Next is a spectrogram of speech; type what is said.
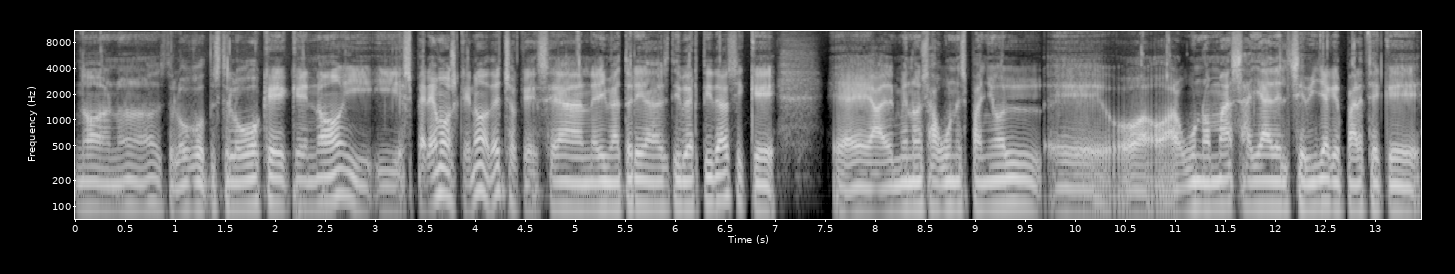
No, no, no, desde luego, desde luego que, que no y, y esperemos que no, de hecho, que sean eliminatorias divertidas y que eh, al menos algún español eh, o, o alguno más allá del Sevilla que parece que,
